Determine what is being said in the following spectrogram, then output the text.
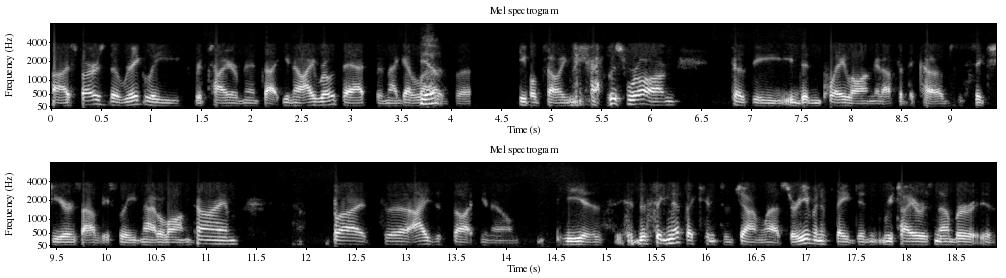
Uh, as far as the Wrigley retirement, uh, you know, I wrote that, and I got a lot yep. of uh, people telling me I was wrong because he, he didn't play long enough at the Cubs. Six years, obviously, not a long time. But uh, I just thought, you know, he is the significance of Jon Lester. Even if they didn't retire his number, is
